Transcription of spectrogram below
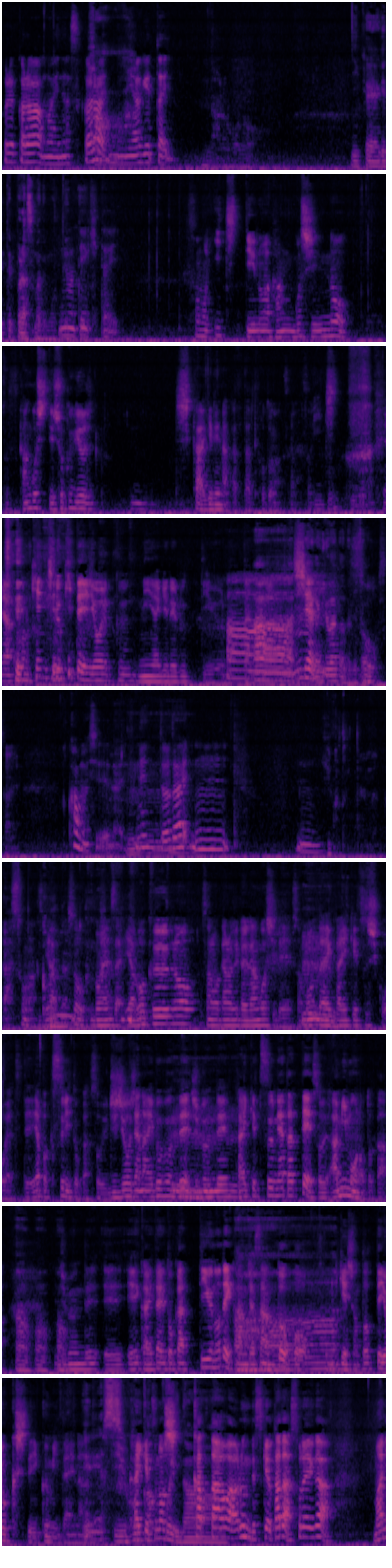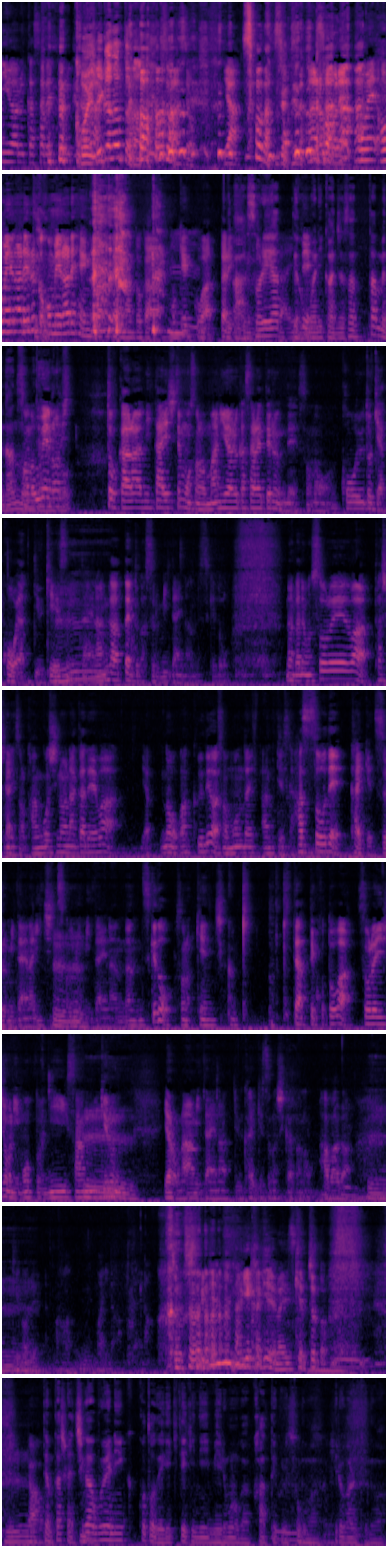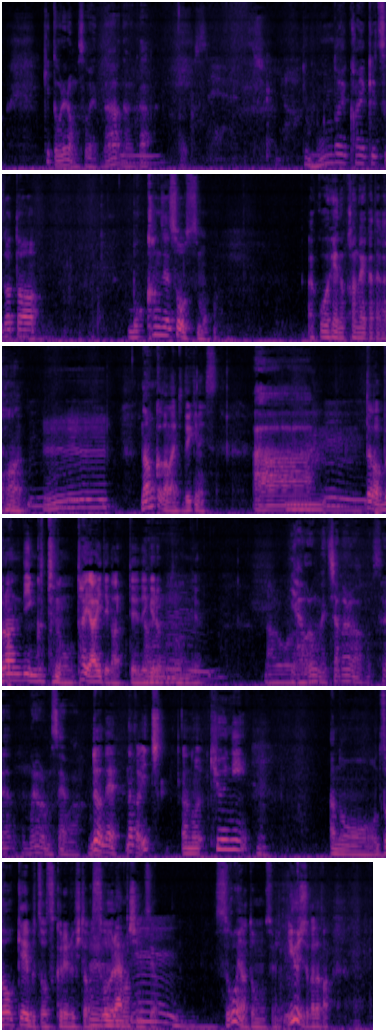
これからはマイナスから2上げたい。なるほど。2回上げてプラスまで持っていく。持っていきたい。その1っていうのは看護師の看護師っていう職業しか上げれなかったってことなんですかね？その1っていう。いや その建築来てようやく2上げれるっていうようになったり。ああうん視野が広がったってこと。そうですかねかもしれないですね。うん。土台うん。うん。いいことあそうなんです。いやそうごめんなさい。いや僕のその彼女が看護師でその問題解決思考をやってて、やっぱ薬とかそういう事情じゃない部分でうん。自分で解決するにあたってそういう編み物とか自分でえー絵描いたりとかっていうので患者さんとこうコミュニケーション取って良くしていくみたいなっていいう解決の仕方はあるんですけどただそれがマニュアル化されてるから。声でかなったな。そうなんですよ。いやそうなんですよ。あのね。褒め褒められるか褒められへんかみたいなのとかも結構あったりするみたいで。あそれやってほんまに患者さんのためなんのその上の人からに対してもそのマニュアル化されてるんでそのこういう時はこうやっていうケースみたいなのがあったりとかするみたいなんですけど。なんかでもそれは確かにその看護師の中ではやの枠ではその問題あていうんですか発想で解決するみたいな位置作るみたいなんなんですけど、その建築き来たってことはそれ以上にもっと23いけるんやろうなみたいなっていう解決の仕方の幅が、うん。っていうのであうまいなみたいな。ちょっと投げかけじゃないですけどちょっと。でも確かに違う分野に行くことで劇的に見えるものが変わってくるっていうのは広がるっていうのはきっと俺らもそうやんななんか。そうでも問題解決型僕完全そうっすもん。あ公平の考え方が。はうーん。何かがないとできないですあうん。だからブランディングっていうのも対相手があってできることなんで、うん。なるほど。あいや俺もめっちゃ分かるわ。それはほんまに俺もそうやわ。でもねなんか一あの急に、うん。あの造形物を作れる人がすごい羨ましいんですよ、うん。すごいなと思うんですよね。ユージとかだから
